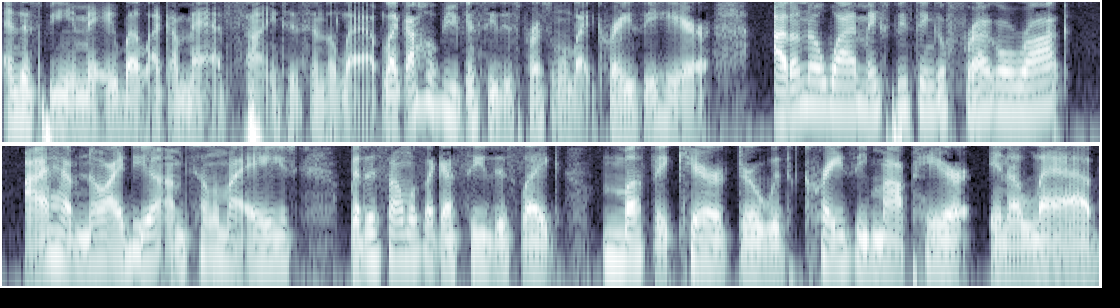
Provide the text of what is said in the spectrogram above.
and that's being made by like a mad scientist in the lab. Like I hope you can see this person with like crazy hair. I don't know why it makes me think of Fraggle Rock. I have no idea. I'm telling my age, but it's almost like I see this like Muppet character with crazy mop hair in a lab,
